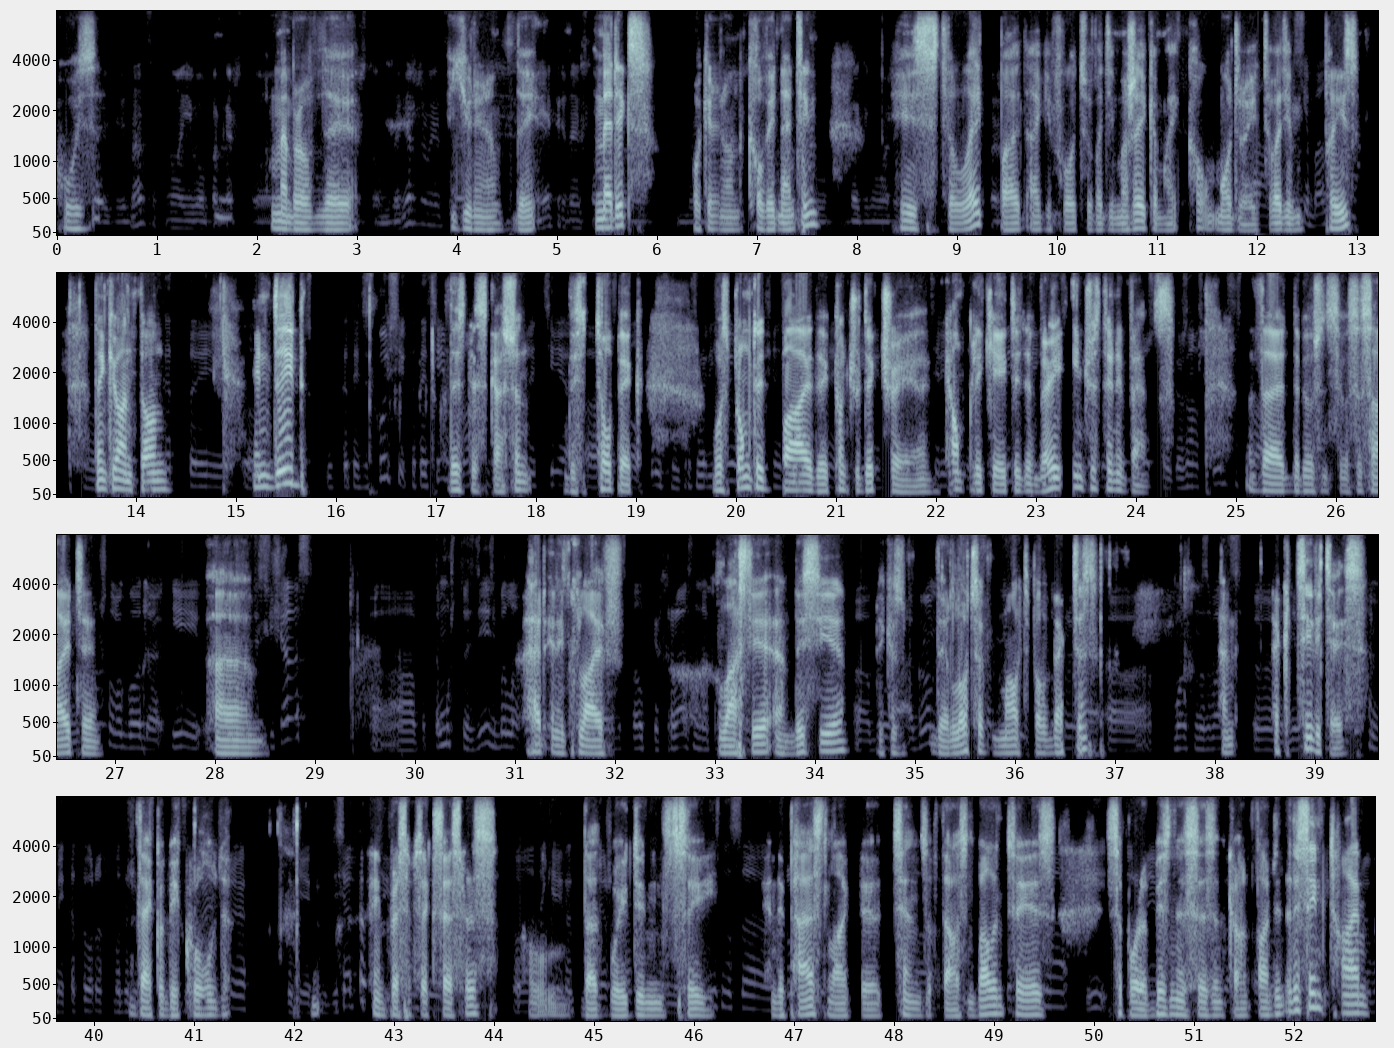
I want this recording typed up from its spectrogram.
who's member of the Union of the Medics working on COVID-19. He's still late, but I give floor to Vadim Mazheyko, my co-moderator. Vadim, please. Thank you, Anton. Indeed, this discussion, this topic, was prompted by the contradictory and complicated and very interesting events that the Belarusian civil society um, had in its life last year and this year, because there are lots of multiple vectors and activities that could be called impressive successes um, that we didn't see in the past, like the tens of thousands volunteers, support of businesses and crowdfunding. At the same time,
